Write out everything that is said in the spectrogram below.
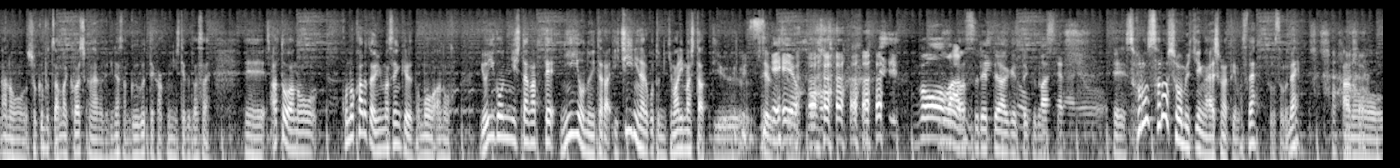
あの植物あんまり詳しくないので皆さんググって確認してください、えーあとあのこのカルタは読みませんけれどもあの遺言に従って2位を抜いたら1位になることに決まりましたっていう来 てるんですよもう忘れてあげてください、えーそろそろ賞味期限が怪しくなってきますね。そろそろね。あの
